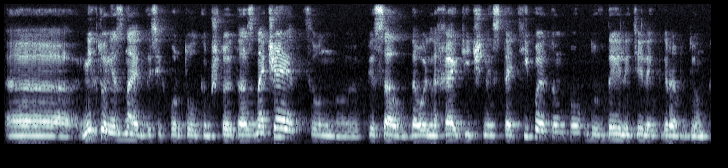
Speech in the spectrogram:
Э, никто не знает до сих пор толком, что это означает. Он э, писал довольно хаотичные статьи по этому поводу в Daily Telegraph, где он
